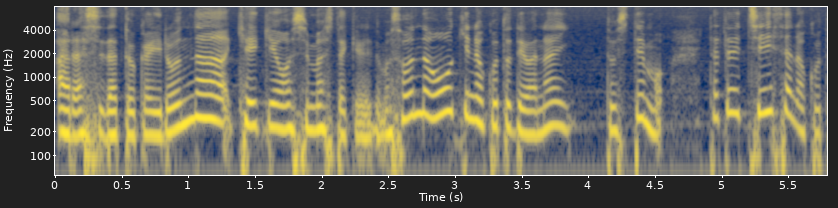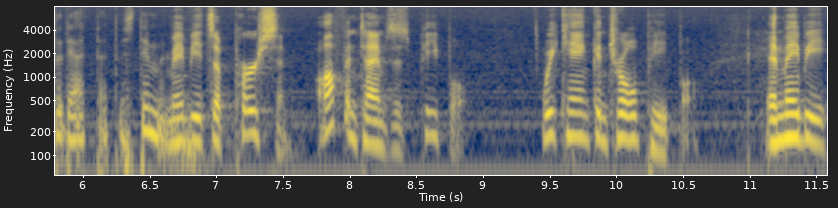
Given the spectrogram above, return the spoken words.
嵐だとかいろんな経験をしましたけれどもそんな大きなことではないとしてもたとえ小さなことであったとしてもね、Maybe it's a person. Oftentimes it's people. We can't control people. And maybe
